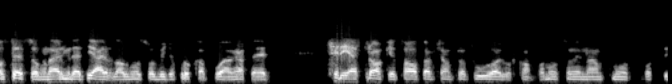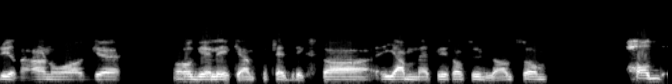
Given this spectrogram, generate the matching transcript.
av sesongen her, men det er et Jerv-lag nå som begynner å plukke poeng etter tre strake tap. De kommer fra to avgjortkamper nå, som vi nevnte, mot, mot Bryne her nå. Og, og likeens Fredrikstad hjemme, et Kristiansund-lag som hadde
